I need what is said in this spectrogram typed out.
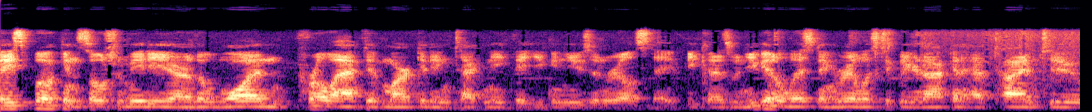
Facebook and social media are the one proactive marketing technique that you can use in real estate because when you get a listing, realistically, you're not going to have time to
